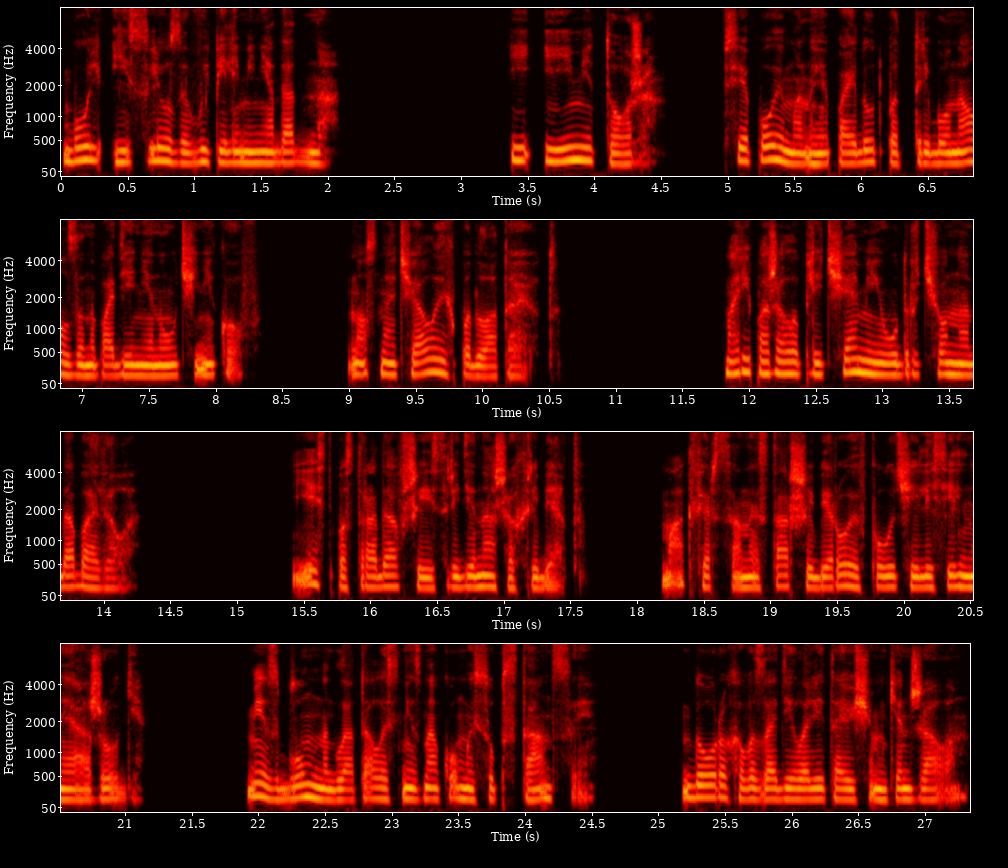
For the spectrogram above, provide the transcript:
Боль и слезы выпили меня до дна. И ими тоже. Все пойманные пойдут под трибунал за нападение на учеников. Но сначала их подлатают. Мари пожала плечами и удрученно добавила. Есть пострадавшие среди наших ребят. Макферсон и старший Бероев получили сильные ожоги. Мисс Блум наглоталась незнакомой субстанции. Дорохова задела летающим кинжалом.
